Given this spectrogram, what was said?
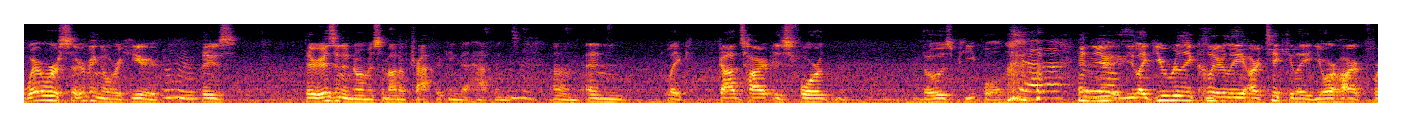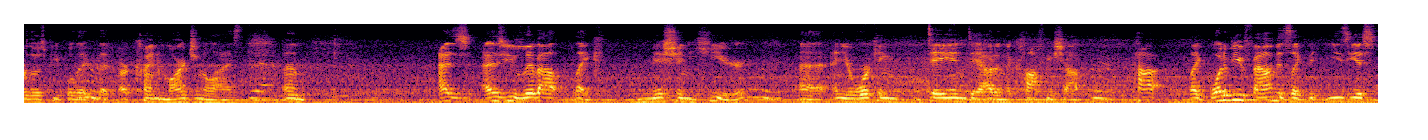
where we're serving over here, Mhm. there's there is an enormous amount of trafficking that happens, Mhm. um, and like God's heart is for those people. Yeah, and you, you like you really clearly articulate your heart for those people that, Mhm. that are kind of marginalized. Yeah. Um, as as you live out like mission here, Mhm. uh, and you're working day in day out in the coffee shop, Mhm. how like what have you found is like the easiest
